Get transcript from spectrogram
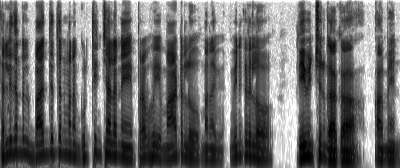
తల్లిదండ్రుల బాధ్యతను మనం గుర్తించాలని ప్రభు ఈ మాటలు మన వెనుకడిలో దీవించునుగాక. ఆమెన్.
